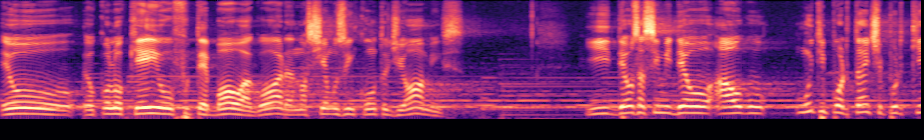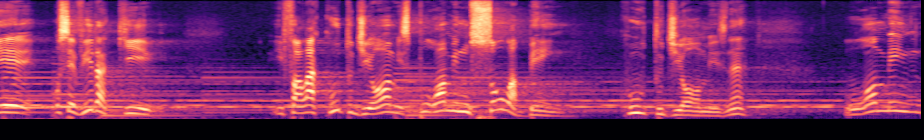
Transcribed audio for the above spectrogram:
Eu, eu coloquei o futebol agora. Nós tínhamos um encontro de homens. E Deus assim me deu algo muito importante, porque você vir aqui e falar culto de homens, para o homem não soa bem, culto de homens, né? O homem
